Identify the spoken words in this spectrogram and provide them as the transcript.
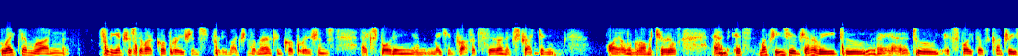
like them run for the interest of our corporations, pretty much, of American corporations, exporting and making profits there and extracting oil and raw materials, and it's much easier generally to uh, to exploit those countries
